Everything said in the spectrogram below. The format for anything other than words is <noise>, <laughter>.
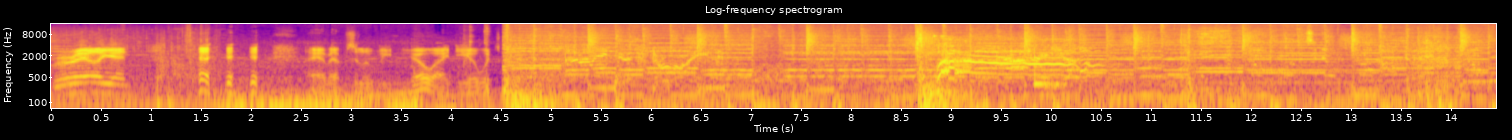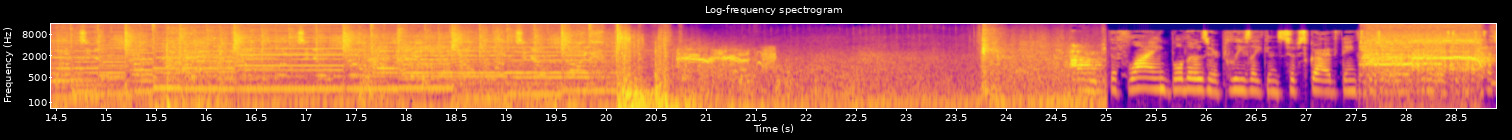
Brilliant. <laughs> I have absolutely no idea what's The Flying Bulldozer, please like and subscribe. Thanks for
